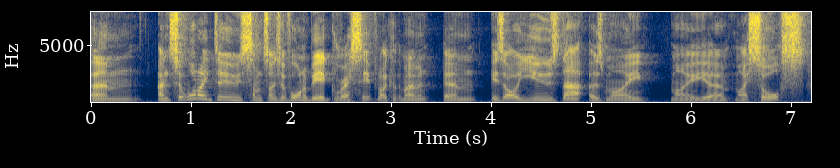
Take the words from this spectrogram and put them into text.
Um, and so what I do is sometimes if I want to be aggressive, like at the moment, um, is I'll use that as my my uh, my source.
